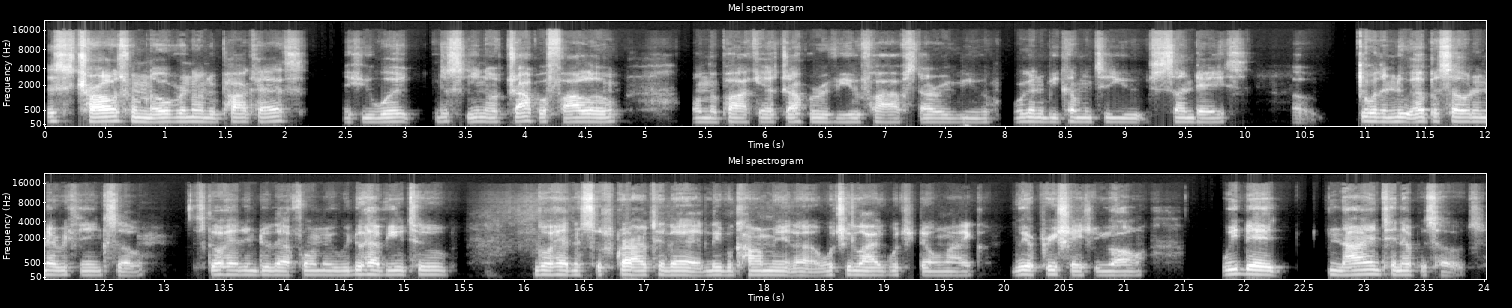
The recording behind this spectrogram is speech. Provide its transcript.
this is Charles from the Over and Under podcast. If you would just, you know, drop a follow on the podcast, drop a review, five star review. We're to be coming to you Sundays uh, with a new episode and everything. So just go ahead and do that for me. We do have YouTube. Go ahead and subscribe to that. Leave a comment uh, what you like, what you don't like. We appreciate you all. We did nine, ten episodes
